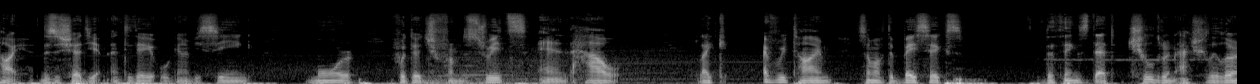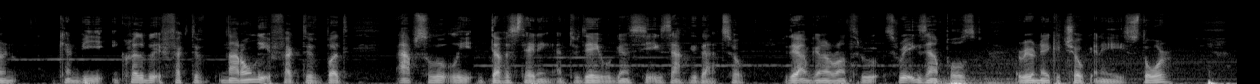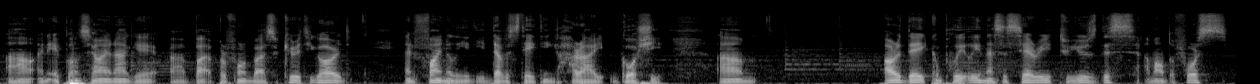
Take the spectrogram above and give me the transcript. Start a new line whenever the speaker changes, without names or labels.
Hi, this is Shadi, and today we're going to be seeing more footage from the streets and how, like, every time some of the basics, the things that children actually learn, can be incredibly effective, not only effective, but absolutely devastating. And today we're going to see exactly that. So, today I'm going to run through three examples a rear naked choke in a store, uh, an Ippon Seoinage uh, by, performed by a security guard, and finally the devastating Harai Goshi. Um, are they completely necessary to use this amount of force?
